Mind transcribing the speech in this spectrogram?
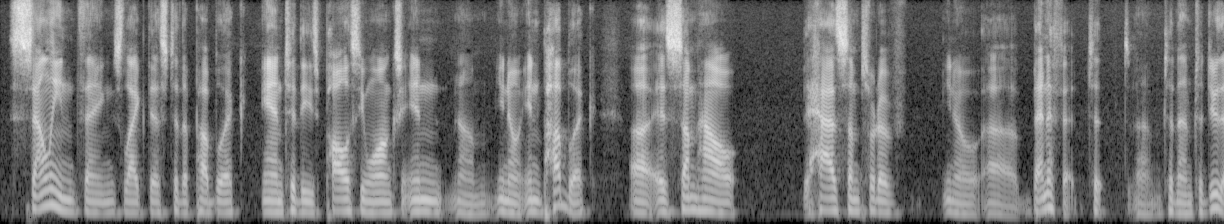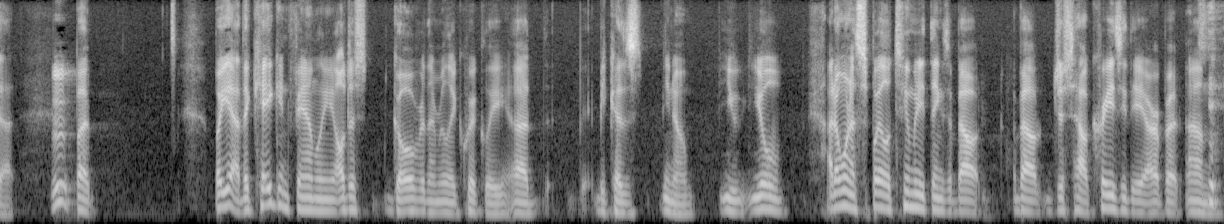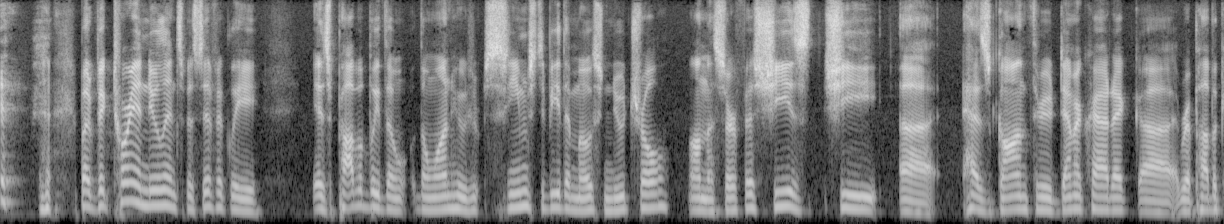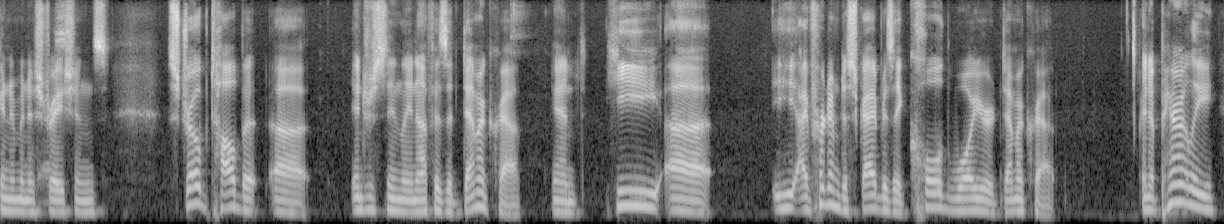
selling things like this to the public and to these policy wonks in um, you know in public uh, is somehow has some sort of you know uh, benefit to um, to them to do that. But but yeah, the Kagan family. I'll just go over them really quickly uh, because you know you you'll. I don't want to spoil too many things about about just how crazy they are, but um, but Victoria Nuland specifically is probably the the one who seems to be the most neutral on the surface. She's she uh, has gone through Democratic, uh, Republican administrations. Strobe Talbott uh, interestingly enough, is a Democrat, and he, uh, he I've heard him described as a Cold Warrior Democrat, and apparently,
